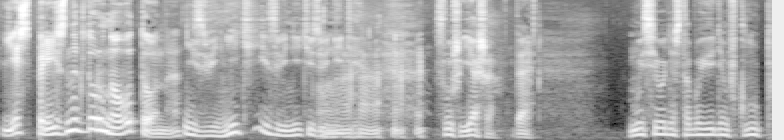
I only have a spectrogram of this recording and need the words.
есть признак дурного тона. Извините, извините, извините. Слушай, Яша. Да. Мы сегодня с тобой едем в клуб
